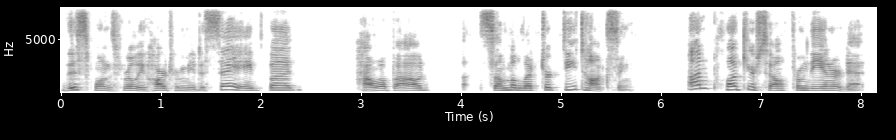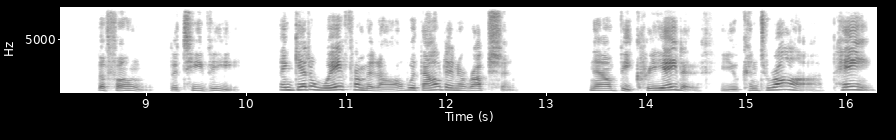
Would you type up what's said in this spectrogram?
This one's really hard for me to say, but how about uh, some electric detoxing? Unplug yourself from the internet, the phone, the TV, and get away from it all without interruption. Now be creative. You can draw, paint,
